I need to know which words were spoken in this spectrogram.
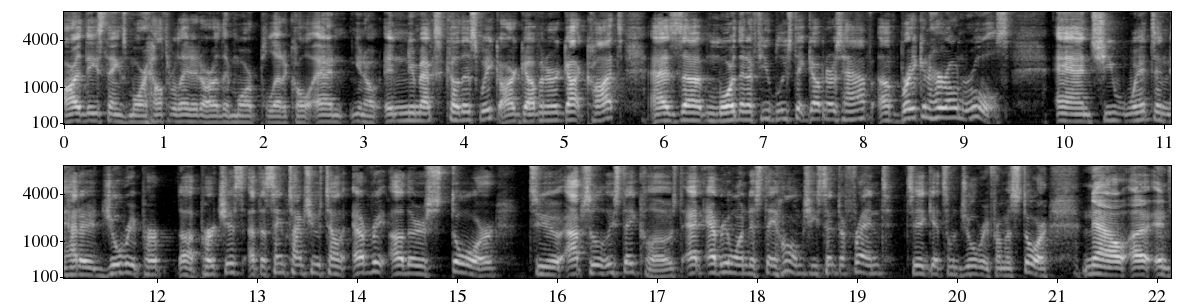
are these things more health related or are they more political? And, you know, in New Mexico this week, our governor got caught, as uh, more than a few blue state governors have, of breaking her own rules. And she went and had a jewelry per, uh, purchase. At the same time, she was telling every other store to absolutely stay closed and everyone to stay home. She sent a friend to get some jewelry from a store. Now, uh, in,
